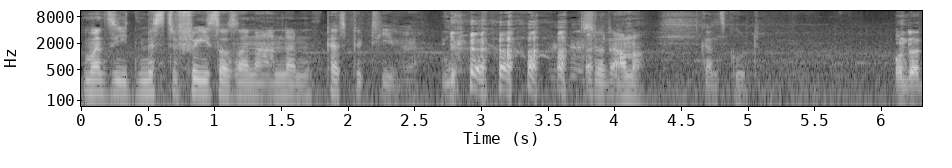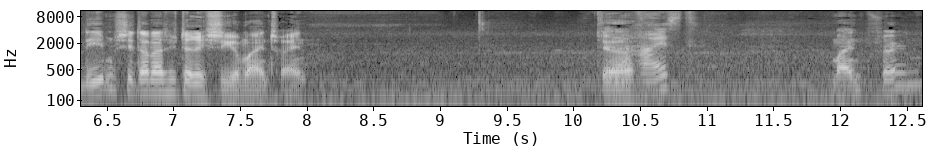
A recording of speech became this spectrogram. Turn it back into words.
Man sieht Mr. Freeze aus einer anderen Perspektive. das wird auch noch ganz gut. Und daneben steht dann natürlich der richtige Mine Train. Der Der heißt, Mine Train?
